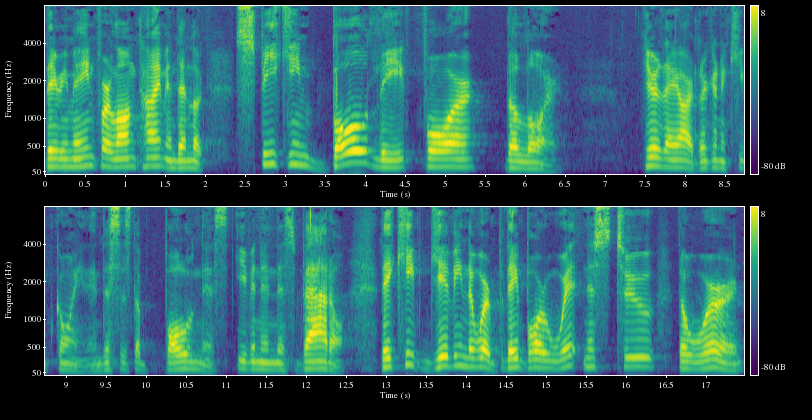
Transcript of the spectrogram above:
they remain for a long time, and then look, speaking boldly for the Lord. Here they are. They're going to keep going. And this is the boldness even in this battle. They keep giving the word. They bore witness to the word.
